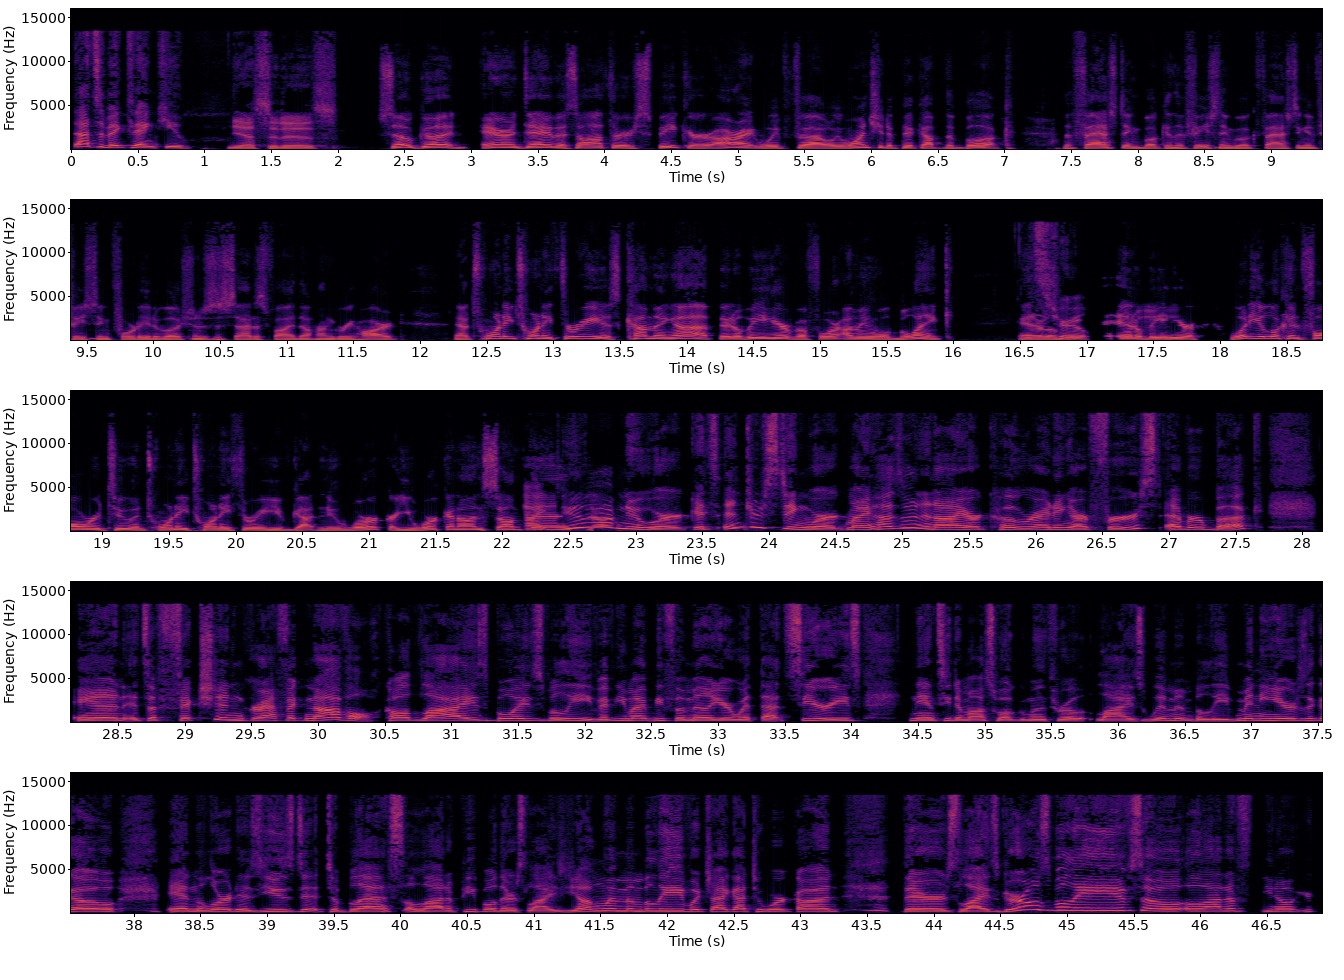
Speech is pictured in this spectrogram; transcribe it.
that's a big thank you. Yes, it is. So good, Erin Davis, author, speaker. All right, we've uh, we want you to pick up the book, the fasting book and the feasting book, fasting and feasting, forty devotions to satisfy the hungry heart. Now, 2023 is coming up. It'll be here before. I mean, we'll blink, and It's it'll true. be it'll be here. What are you looking forward to in 2023? You've got new work. Are you working on something? I do have new work. It's interesting work. My husband and I are co-writing our first ever book, and it's a fiction graphic novel called Lies Boys Believe. If you might be familiar with that series, Nancy DeMoss Wolgemuth wrote Lies Women Believe many years ago, and the Lord has used it to bless a lot of people. There's Lies Young Women Believe, which I got to work on. There's Lies Girls Believe. So a lot of, you know, your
